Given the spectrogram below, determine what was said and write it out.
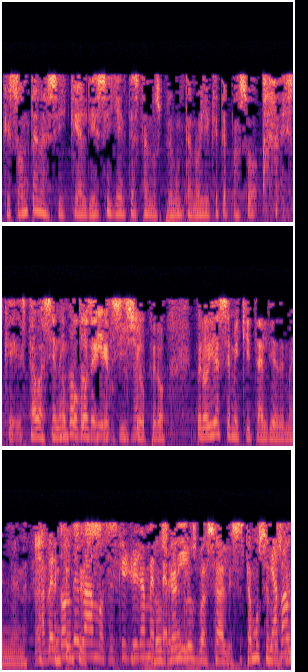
que son tan así que al día siguiente hasta nos preguntan, oye, ¿qué te pasó? "Ah, es que estaba haciendo Vengo un poco de tosido". ejercicio, Ajá. pero, pero ya se me quita el día de mañana. A ver, ¿dónde vamos? Es que yo ya me los perdí. ganglios basales, estamos en Ya los vamos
